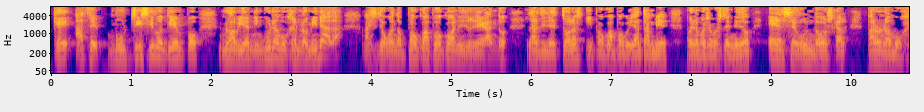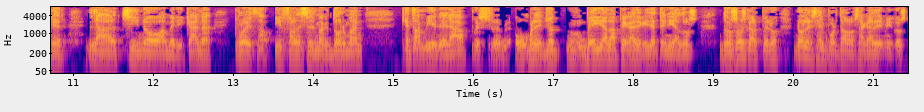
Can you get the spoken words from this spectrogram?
que hace muchísimo tiempo no había ninguna mujer nominada. Ha sido cuando poco a poco han ido llegando las directoras y poco a poco ya también, bueno, pues hemos tenido el segundo Oscar para una mujer, la chino-americana Chloe y Frances McDormand, que también era, pues, hombre, yo veía la pega de que ya tenía dos, dos Oscars, pero no les ha importado a los académicos,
